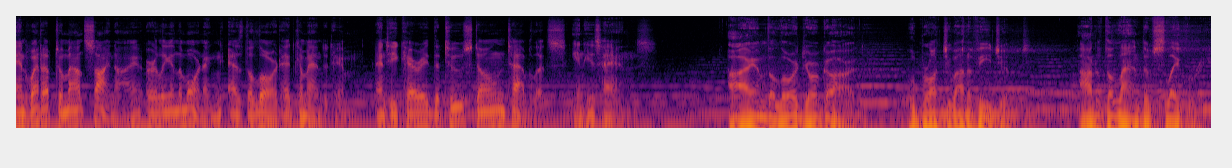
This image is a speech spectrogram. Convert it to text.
and went up to Mount Sinai early in the morning as the Lord had commanded him. and he carried the two stone tablets in his hands. I am the Lord your God, who brought you out of Egypt, out of the land of slavery.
